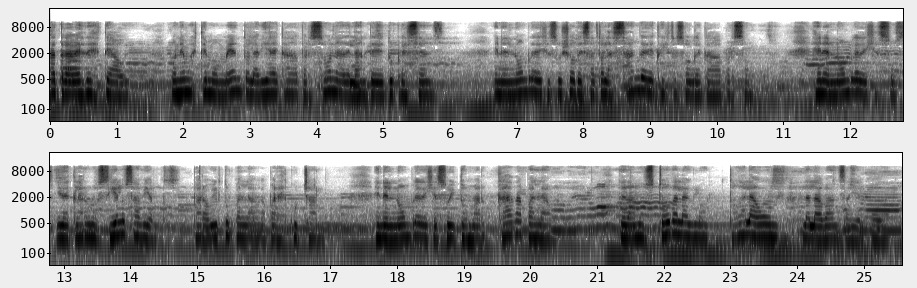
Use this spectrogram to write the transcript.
a través de este audio. Ponemos este momento, la vida de cada persona, delante de tu presencia. En el nombre de Jesús yo desato la sangre de Cristo sobre cada persona. En el nombre de Jesús y declaro los cielos abiertos para oír tu palabra, para escucharlo. En el nombre de Jesús y tomar cada palabra. Te damos toda la gloria toda la honra, la alabanza y el poder.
